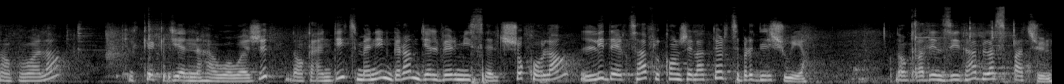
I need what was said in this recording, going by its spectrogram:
donc voilà الكيك ديالنا ها هو واجد donc عندي 80 غرام ديال ال vermicelle الشوكولا اللي درتها في ال congélateur تبرد لي شوية donc غادي نزيدها ب la spatule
